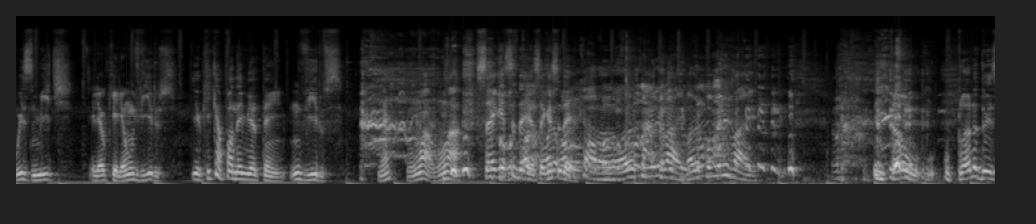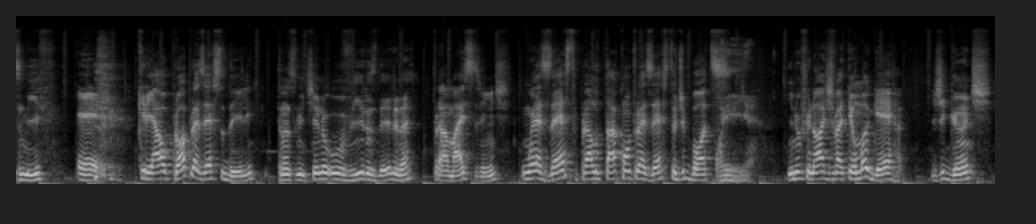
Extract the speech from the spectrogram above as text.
O Smith, ele é o quê? Ele é um vírus. E o que, que a pandemia tem? Um vírus. Né? Vamos lá, vamos lá. Segue essa ideia, segue essa Olha ideia. cara, olha como ele vai, olha como ele vai. Então, o- plano do Smith é criar o próprio exército dele, transmitindo o vírus dele, né? Pra mais gente. Um exército pra lutar contra o exército de bots. Olha. E no final a gente vai ter uma guerra gigante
